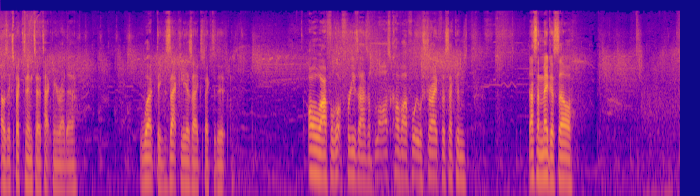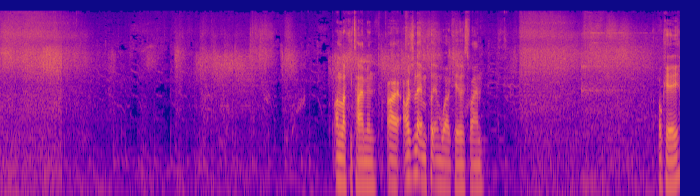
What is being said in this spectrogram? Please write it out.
I was expecting him to attack me right there. Worked exactly as I expected it. Oh, I forgot Frieza has a blast cover. I thought it was strike for a second. That's a mega cell. Unlucky timing. Alright, I'll just let him put in work here. It's fine. Okay.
